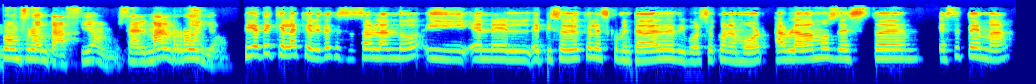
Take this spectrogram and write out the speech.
confrontación, o sea, el mal rollo. Fíjate que la que ahorita que estás hablando y en el episodio que les comentaba de divorcio con amor, hablábamos de este, este tema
